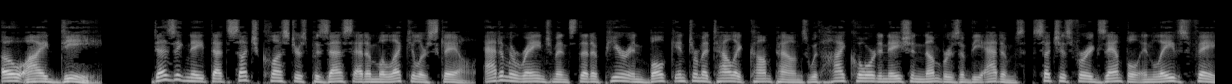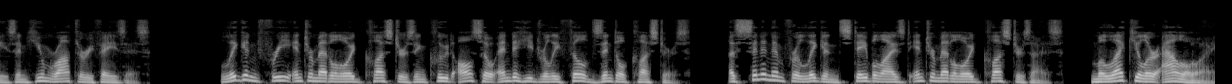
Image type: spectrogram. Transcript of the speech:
OID designate that such clusters possess at a molecular scale, atom arrangements that appear in bulk intermetallic compounds with high coordination numbers of the atoms, such as for example in Laves phase and Hume-Rothery phases. Ligand-free intermetalloid clusters include also endohedrally filled Zintl clusters. A synonym for ligand-stabilized intermetalloid clusters is molecular alloy.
